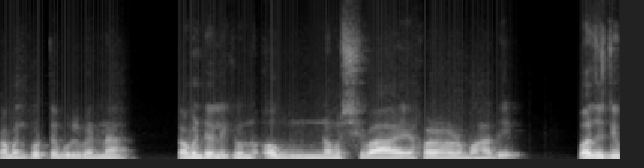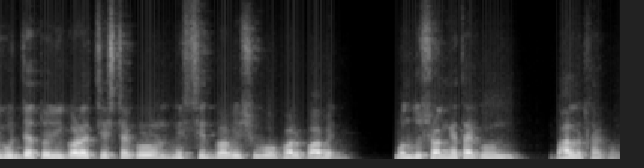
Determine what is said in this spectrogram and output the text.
কমেন্ট করতে ভুলবেন না। কমেন্টে লিখুন, ওম নম শিবায়, হর হর মহাদেব। পজিটিভ ঊর্জা তৈরি করার চেষ্টা করুন, নিশ্চিতভাবে শুভ ফল পাবেন। বন্ধু সঙ্গে থাকুন, ভালো থাকুন।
